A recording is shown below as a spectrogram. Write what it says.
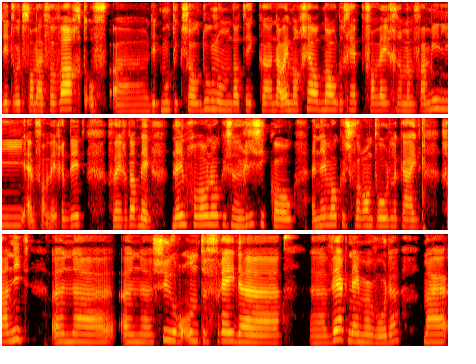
dit wordt van mij verwacht of uh, dit moet ik zo doen omdat ik uh, nou eenmaal geld nodig heb vanwege mijn familie en vanwege dit, vanwege dat. Nee, neem gewoon ook eens een risico en neem ook eens verantwoordelijkheid. Ga niet een, uh, een zure, ontevreden werknemer worden, maar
